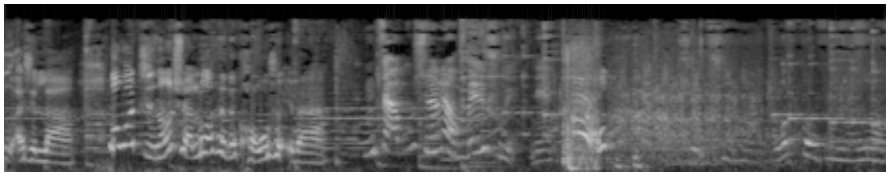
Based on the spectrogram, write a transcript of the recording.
恶心了，那我只能选骆驼的口水呗。你咋不选两杯水呢？我是亲爱，我可不能乱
